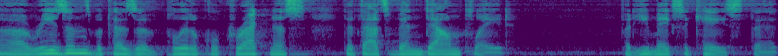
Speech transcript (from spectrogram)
uh, reasons, because of political correctness, that that's been downplayed. But he makes a case that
